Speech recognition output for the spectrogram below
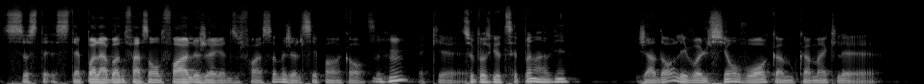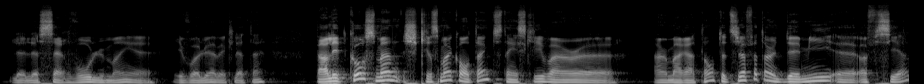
C'était pas la bonne façon de faire. J'aurais dû faire ça, mais je le sais pas encore. Tu sais. Mm-hmm. c'est parce que tu sais pas dans la vie. J'adore l'évolution, voir comme, comment que le, le, cerveau, l'humain. Euh, évoluer avec le temps. Parler de course, man, je suis crissement content que tu t'inscrives à, euh, un, marathon. T'as-tu déjà fait un demi euh, officiel?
